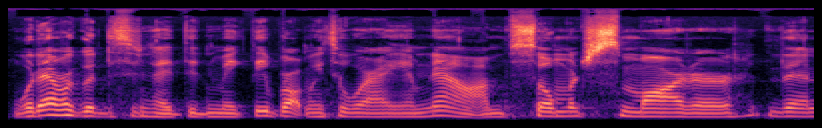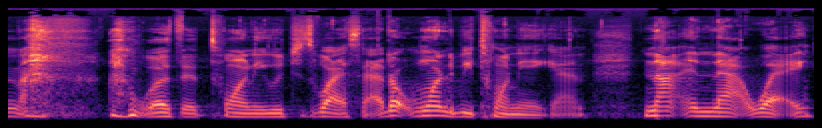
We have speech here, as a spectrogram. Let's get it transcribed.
whatever good decisions I did make, they brought me to where I am now. I'm so much smarter than I was at 20, which is why I said I don't want to be 20 again. Not in that way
